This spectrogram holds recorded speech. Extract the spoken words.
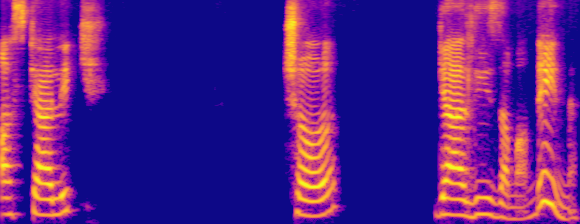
askerlik çağı geldiği zaman değil mi?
